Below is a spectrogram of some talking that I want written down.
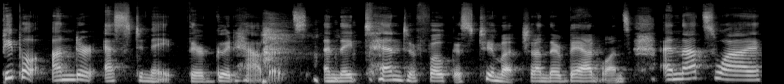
People underestimate their good habits and they tend to focus too much on their bad ones. And that's why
